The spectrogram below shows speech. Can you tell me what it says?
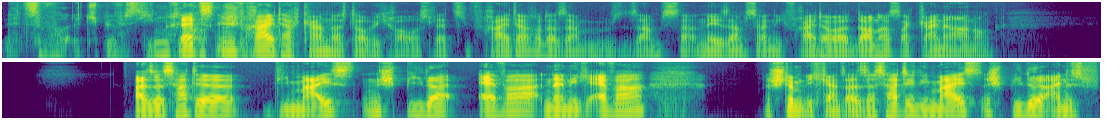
letzte Woche ein Spiel, was jeden Rekord Letzten Freitag kam das, glaube ich, raus. Letzten Freitag oder Sam Samstag? Nee, Samstag nicht. Freitag oder Donnerstag, keine Ahnung. Also es hatte die meisten Spieler ever, ne, nicht ever, das stimmt nicht ganz. Also es hatte die meisten Spiele eines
